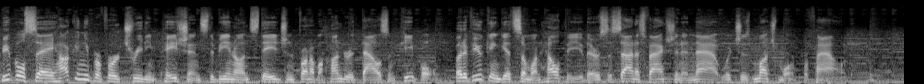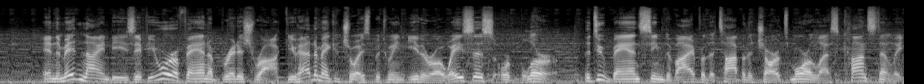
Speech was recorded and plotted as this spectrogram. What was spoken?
People say, How can you prefer treating patients to being on stage in front of 100,000 people? But if you can get someone healthy, there's a satisfaction in that which is much more profound. In the mid 90s, if you were a fan of British rock, you had to make a choice between either Oasis or Blur. The two bands seemed to vie for the top of the charts more or less constantly.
